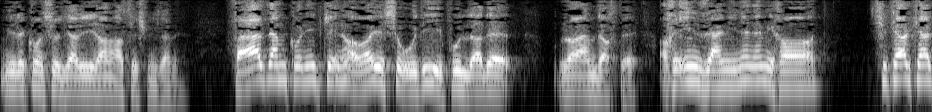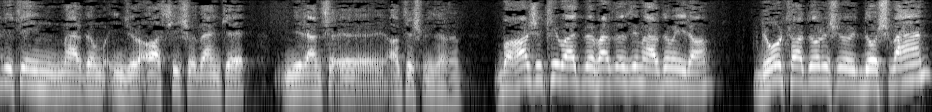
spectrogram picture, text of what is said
میره کنسولگری ایران آتش می‌زنه. فرضم کنید که این آقای سعودی پول داده را انداخته. آخه این زمینه نمی‌خواد. چیکار کردی که این مردم اینجور آسی شدن که میرن آتش می‌زنن؟ باهاش کی باید بپردازی مردم ایران. دور تا دورش دشمن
